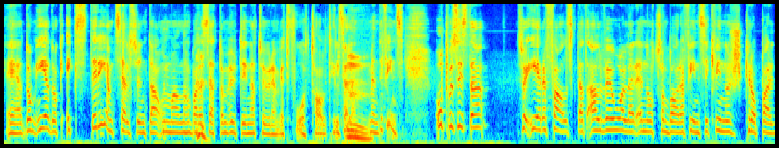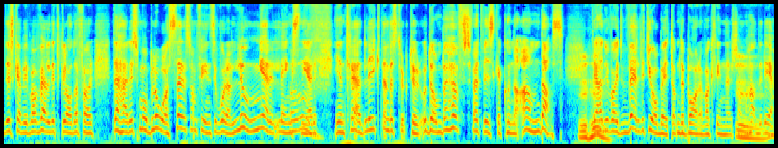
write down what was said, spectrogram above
Eh, de är dock extremt sällsynta och man har bara sett dem ute i naturen vid ett fåtal tillfällen. Men det finns. Och på sista så är det falskt att alveoler är något som bara finns i kvinnors kroppar. Det ska vi vara väldigt glada för. Det här är små blåsor som finns i våra lungor längst ner i en trädliknande struktur och de behövs för att vi ska kunna andas. Det hade ju varit väldigt jobbigt om det bara var kvinnor som hade det.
